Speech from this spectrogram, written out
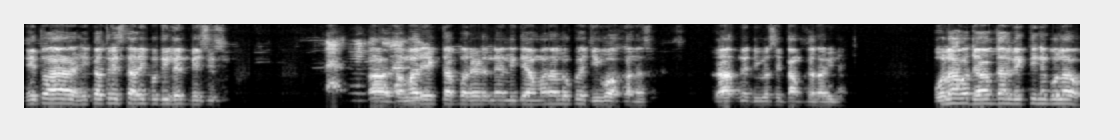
એ તો આ એકત્રીસ તારીખ સુધી લઈ બેસીશું. હા તમારી એકતા પરેડ ને લીધે અમારા લોકો જીવો આપવાના છે. રાત ને દિવસે કામ કરાવીને. બોલાવો જવાબદાર વ્યક્તિને બોલાવો.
